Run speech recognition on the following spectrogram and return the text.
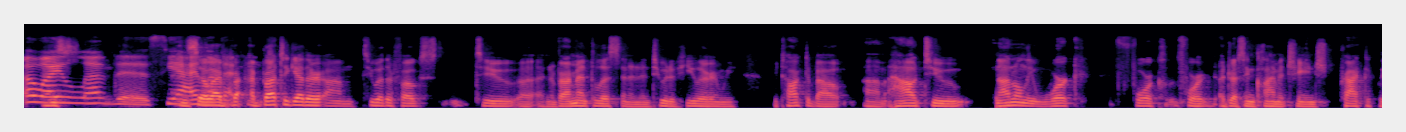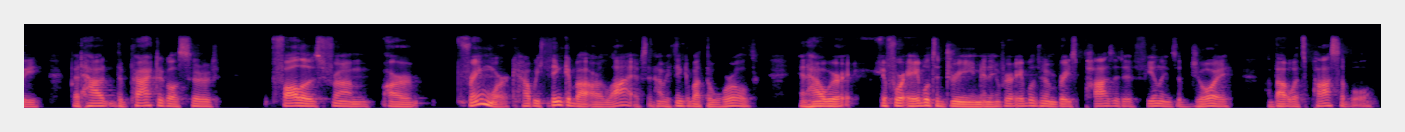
oh, I love this. Yeah. so I, I, br- I, brought together um, two other folks, to uh, an environmentalist and an intuitive healer, and we we talked about um, how to not only work for for addressing climate change practically, but how the practical sort of follows from our framework, how we think about our lives and how we think about the world, and how we're if we're able to dream and if we're able to embrace positive feelings of joy about what's possible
